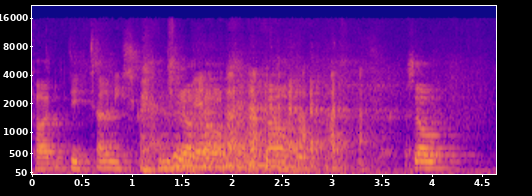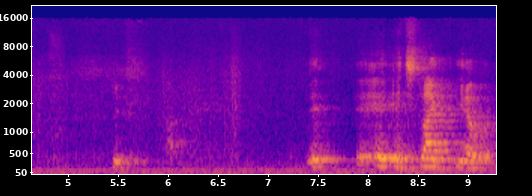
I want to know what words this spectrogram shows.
pardon? Did Tony scratch no, it? no. So, it, it, it's like, you know,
